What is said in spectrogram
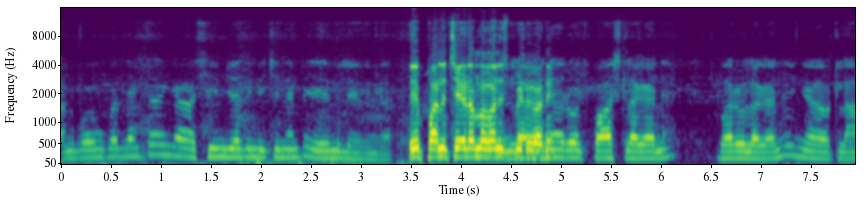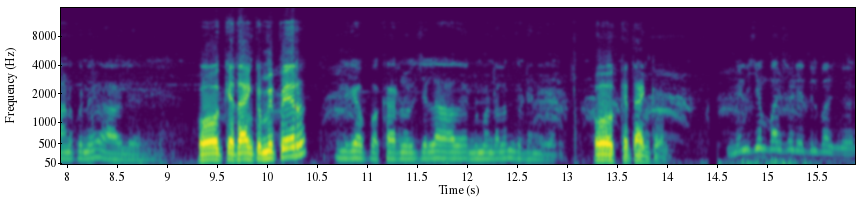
అనుభవం కొద్ది అంటే ఇంకా సీమ్ జాతిని ఇచ్చిందంటే ఏమీ లేదు ఇంకా. ఏ పని చేయడంలో కానీ స్పీడ్ కానీ? రోజు ఫాస్ట్లో కానీ బరువులో కానీ ఇంకా అట్లా ఆనుకునేవి ఆగలేదు ఓకే థ్యాంక్ యూ మీ పేరు? ఇలిగప్ప కర్నూలు జిల్లా ఆదోని మండలం దుడ్డని గారు. ఓకే థ్యాంక్ యూ అండి మెలిషం పరిచయం ఎద్దుల పరిచయం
